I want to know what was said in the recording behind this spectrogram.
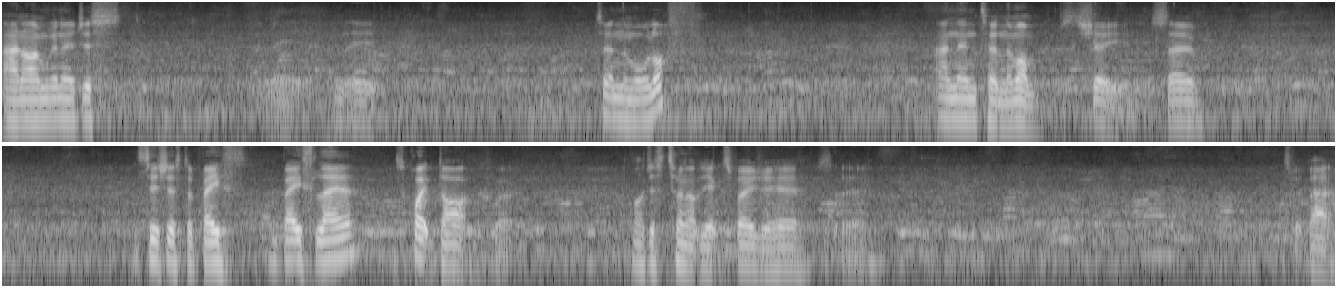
And I'm going to just turn them all off, and then turn them on to show you. So this is just a base, base layer. It's quite dark, but I'll just turn up the exposure here. So it's a bit better.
